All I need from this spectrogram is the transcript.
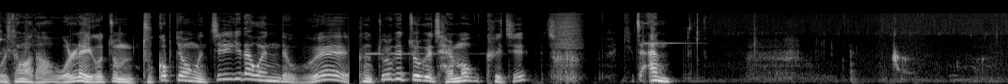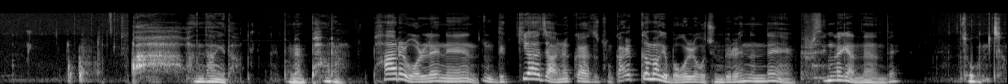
오, 이상하다. 원래 이거 좀 두껍게 먹으면 질기다고 했는데 왜 그냥 쫄깃쫄깃 잘 먹히지? 짠! 아, 환상이다. 이번엔 파랑. 파를 원래는 좀 느끼하지 않을까 해서 좀 깔끔하게 먹으려고 준비를 했는데 별 생각이 안 나는데? 소금장.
